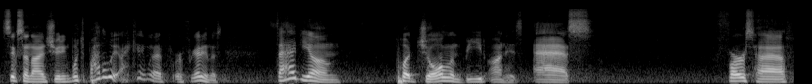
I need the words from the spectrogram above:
six and nine shooting. Which, by the way, I can't believe I'm forgetting this. Thad Young put Joel Embiid on his ass. First half,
